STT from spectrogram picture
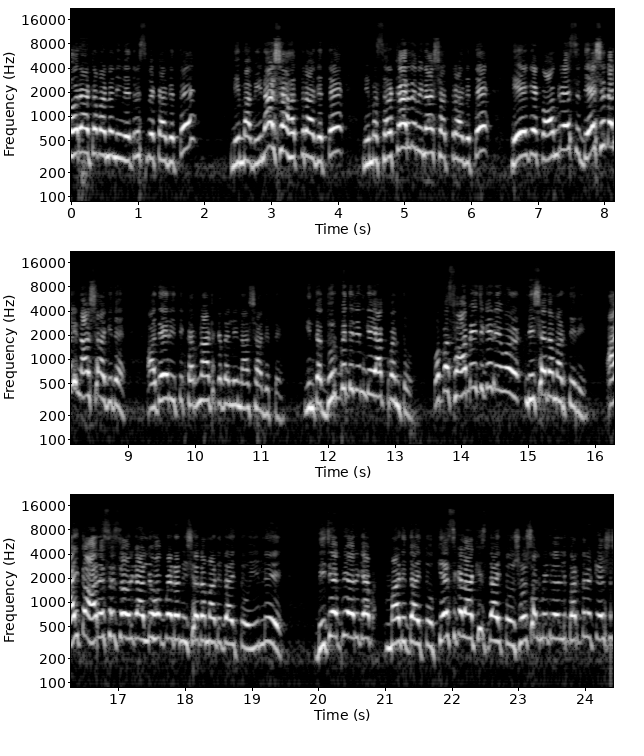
ಹೋರಾಟವನ್ನು ನೀವು ಎದುರಿಸಬೇಕಾಗತ್ತೆ. ನಿಮ್ಮ ವಿನಾಶ ಹತ್ರ ಆಗುತ್ತೆ, ನಿಮ್ಮ ಸರ್ಕಾರದ ವಿನಾಶ ಹತ್ರ ಆಗುತ್ತೆ. ಹೇಗೆ ಕಾಂಗ್ರೆಸ್ ದೇಶದಲ್ಲಿ ನಾಶ ಆಗಿದೆ, ಅದೇ ರೀತಿ ಕರ್ನಾಟಕದಲ್ಲಿ ನಾಶ ಆಗುತ್ತೆ. ಇಂಥ ದುರ್ಬುದ್ಧಿ ನಿಮ್ಗೆ ಯಾಕೆ ಬಂತು? ಒಬ್ಬ ಸ್ವಾಮೀಜಿಗೆ ನೀವು ನಿಷೇಧ ಮಾಡ್ತೀರಿ. ಆಯ್ತು ಆರ್ ಎಸ್ ಎಸ್ ಅವರಿಗೆ ಅಲ್ಲಿ ಹೋಗ್ಬೇಡ, ನಿಷೇಧ ಮಾಡಿದ್ದಾಯಿತು. ಇಲ್ಲಿ ಬಿಜೆಪಿ ಅವರಿಗೆ ಮಾಡಿದ್ದಾಯ್ತು, ಕೇಸ್ಗಳು ಹಾಕಿಸಿದಾಯ್ತು ಸೋಷಿಯಲ್ ಮೀಡಿಯಾದಲ್ಲಿ ಬರೆದ್ರೆ ಕೇಸ್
